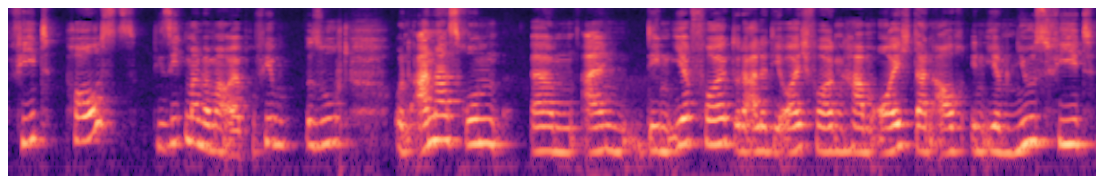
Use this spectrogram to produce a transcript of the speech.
Feed-Posts, die sieht man, wenn man euer Profil besucht. Und andersrum ähm, allen, denen ihr folgt oder alle, die euch folgen, haben euch dann auch in ihrem Newsfeed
